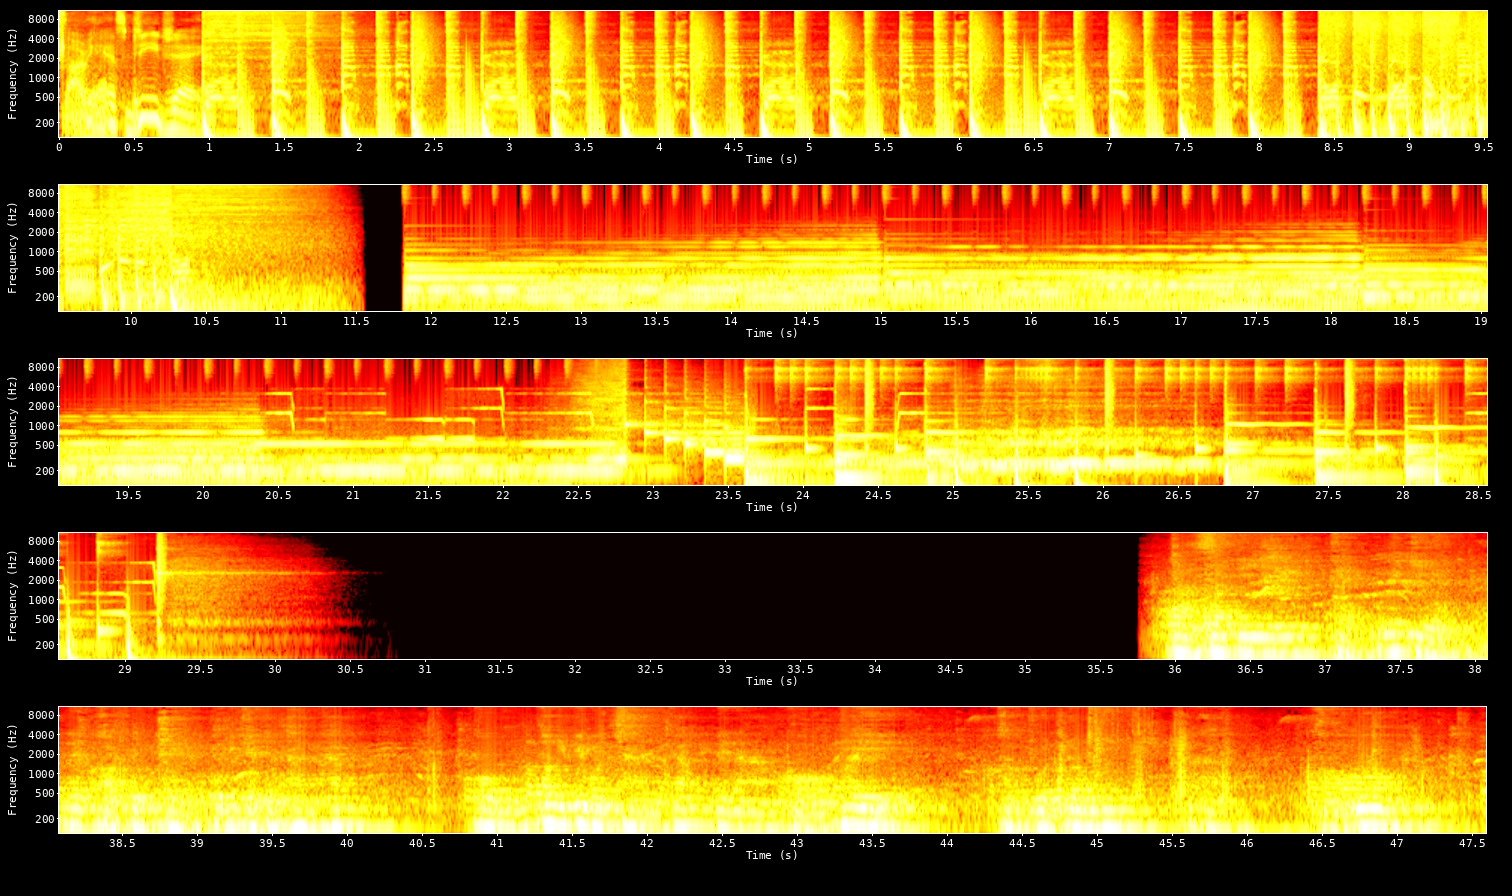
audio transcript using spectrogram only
Sorry it's DJ. สวัสดีแขกผู้มีเกียรติและขอบคุณแขกผู้มีเกียรติทุกท่านครับ ผมต้องวิมลชัยครับในนามของพระเอกขบวนตรงนี้นะครับขอมอบ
